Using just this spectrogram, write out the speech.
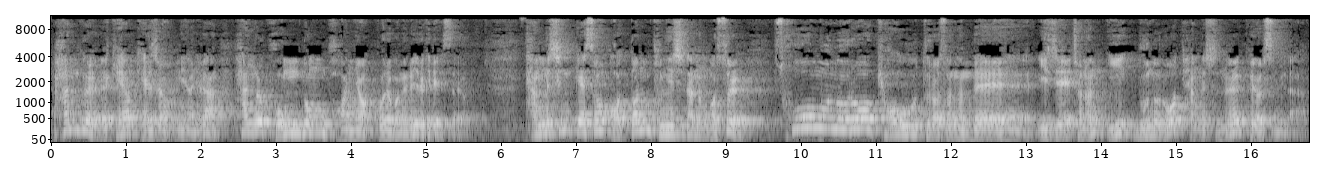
한글 개혁 개정이 아니라 한글 공동 번역본을 보면 이렇게 되어 있어요. 당신께서 어떤 분이시라는 것을 소문으로 겨우 들었었는데 이제 저는 이 눈으로 당신을 배웠습니다.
